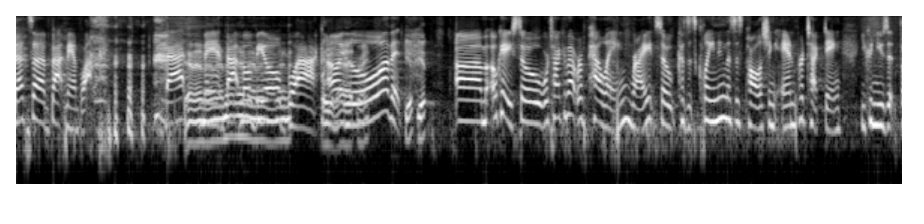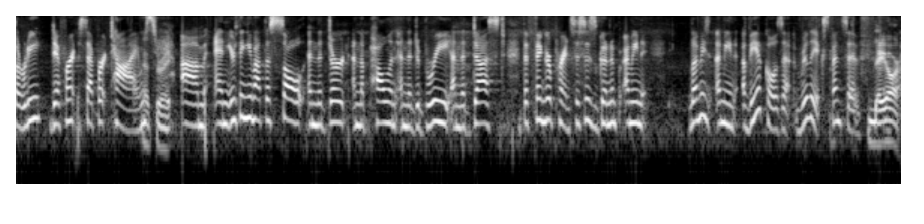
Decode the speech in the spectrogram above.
that's a Batman black. Batman, Batmobile black. I love it. Yep, yep. Um, okay, so we're talking about repelling, right? So, because it's cleaning, this is polishing and protecting. You can use it 30 different separate times. That's right. Um, and you're thinking about the salt and the dirt and the pollen and the debris and the dust, the fingerprints. This is gonna, I mean, let me, I mean, a vehicle is a really expensive. They are.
